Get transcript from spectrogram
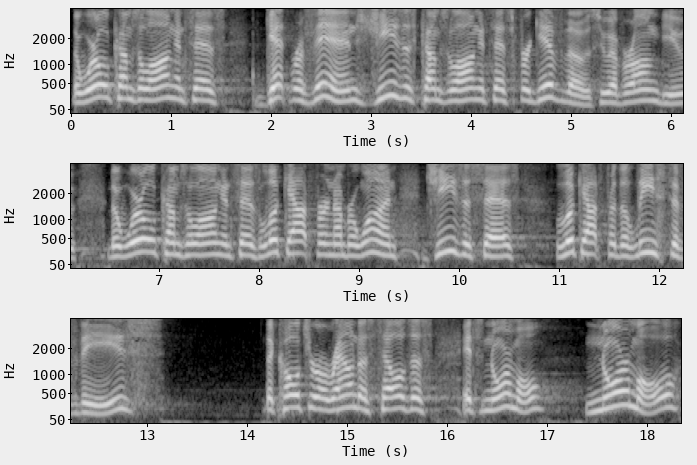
The world comes along and says, Get revenge. Jesus comes along and says, Forgive those who have wronged you. The world comes along and says, Look out for number one. Jesus says, Look out for the least of these. The culture around us tells us it's normal, normal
